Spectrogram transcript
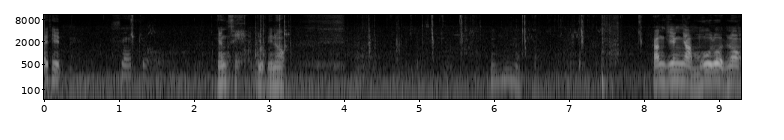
ได้ทิศแซ่บอยู่ยังแสบอยู่พี่น้องอืมพังเชียงหย่ำหู้รถพี่น้อง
